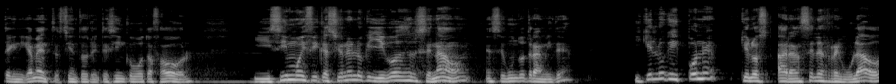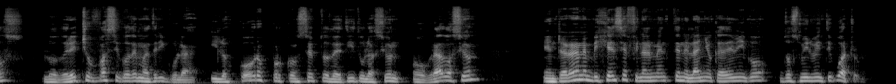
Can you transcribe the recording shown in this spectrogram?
técnicamente 135 votos a favor, y sin modificaciones lo que llegó desde el Senado en segundo trámite. ¿Y qué es lo que dispone? Que los aranceles regulados, los derechos básicos de matrícula y los cobros por concepto de titulación o graduación entrarán en vigencia finalmente en el año académico 2024.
